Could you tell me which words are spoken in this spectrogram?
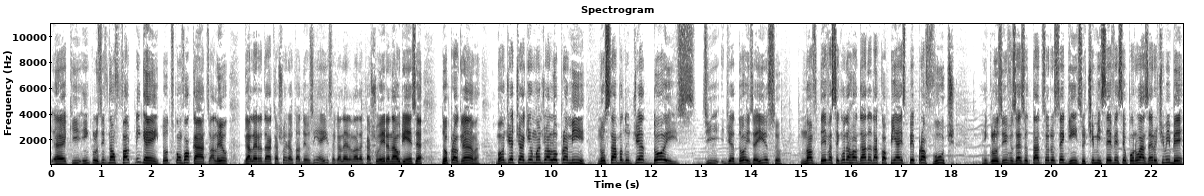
é, que, inclusive, não falte ninguém, todos convocados. Valeu, galera da Cachoeira. É o Tadeuzinho, é isso? A galera lá da Cachoeira na audiência do programa. Bom dia, Tiaguinho. Mande um alô pra mim. No sábado, dia 2, de, dia 2, é isso? Nove, teve a segunda rodada da Copinha SP Profute. Inclusive, os resultados foram os seguintes: o time C venceu por 1x0 o time B.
